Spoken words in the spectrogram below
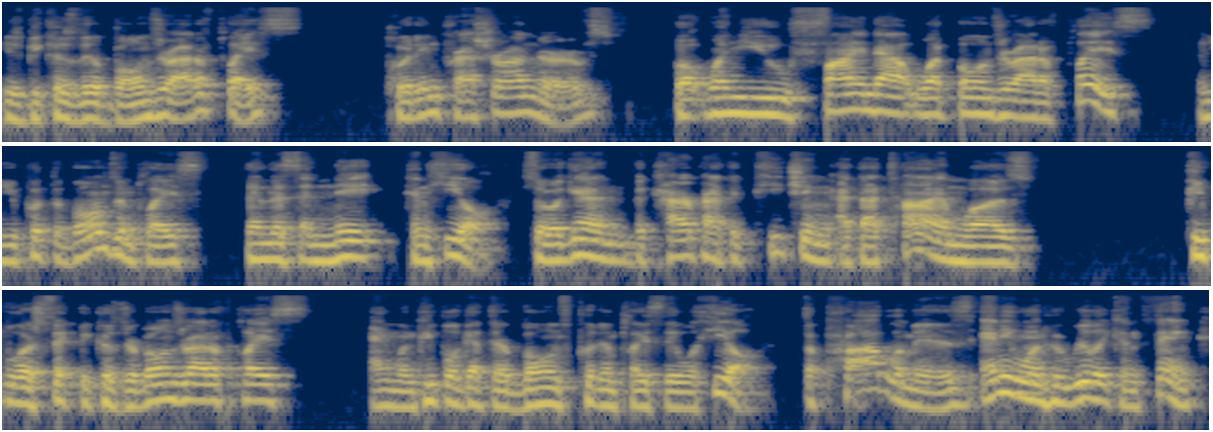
is because their bones are out of place, putting pressure on nerves. But when you find out what bones are out of place and you put the bones in place, then this innate can heal. So again, the chiropractic teaching at that time was people are sick because their bones are out of place. And when people get their bones put in place, they will heal. The problem is anyone who really can think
